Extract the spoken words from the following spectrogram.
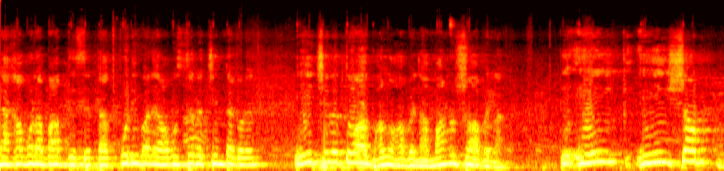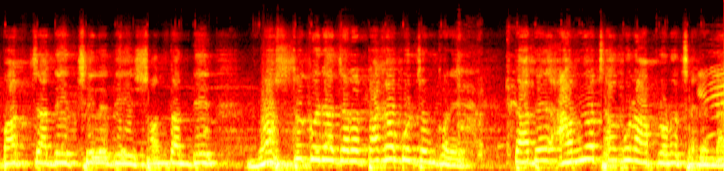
লেখাপড়া বাদ দিয়েছে, তার পরিবারের অবস্থাটা চিন্তা করেন, এই ছেলে তো আর ভালো হবে না, মানুষও হবে না। তো এই এই সব বাচ্চাদের, ছেলেদের, সন্তানদের নষ্ট করে যারা টাকা উপার্জন করে, তাদের আমিও ছাড়বো না, আপনারাও ছাড়েন না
